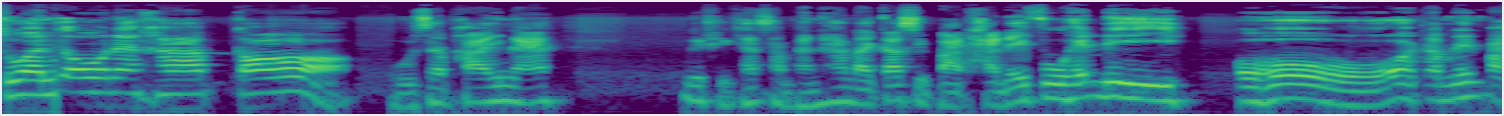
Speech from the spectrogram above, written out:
ส่วนโอนะครับ ก็หูเซอร์ไพรส์นะ มือถือแค่ 3,590 บาท ถ่ายได้ Full HD โอ้โหทำเล่นไป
